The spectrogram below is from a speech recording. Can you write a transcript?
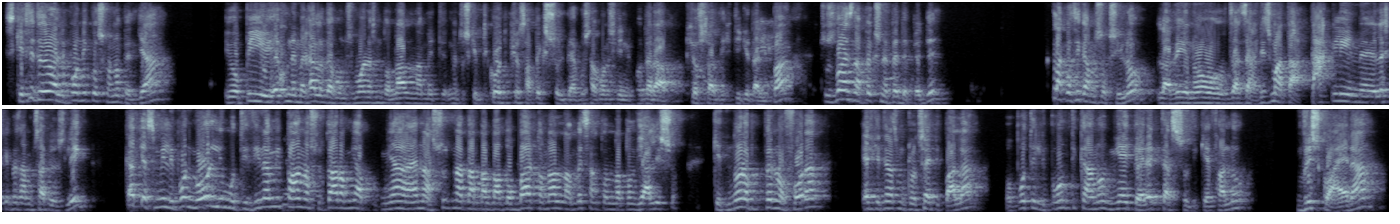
Σκεφτείτε τώρα λοιπόν 20 χρονών παιδιά, οι οποίοι έχουν μεγάλο ανταγωνισμό ένας με τον άλλο με, με το σκεπτικό ότι ποιος θα παίξει στους Ολυμπιακούς Αγώνες γενικότερα, ποιος θα δειχτεί κτλ. Τους βάζει να παίξουν 5-5. Πλακωθήκαμε στο ξύλο, δηλαδή ενώ τζατζαρίσματα, τάκλιν, λες και παίζαμε Champions League. Κάποια στιγμή λοιπόν με όλη μου τη δύναμη πάω να σουτάρω μια, μια, ένα σουτ να, να, να, τον πάρει τον άλλο μέσα να τον, να τον διαλύσω. Και την ώρα που παίρνω φόρα έρχεται ένας μου κλωτσάει την μπάλα. Οπότε λοιπόν τι κάνω, μια υπερέκταση στο δικέφαλο, βρίσκω αέρα,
